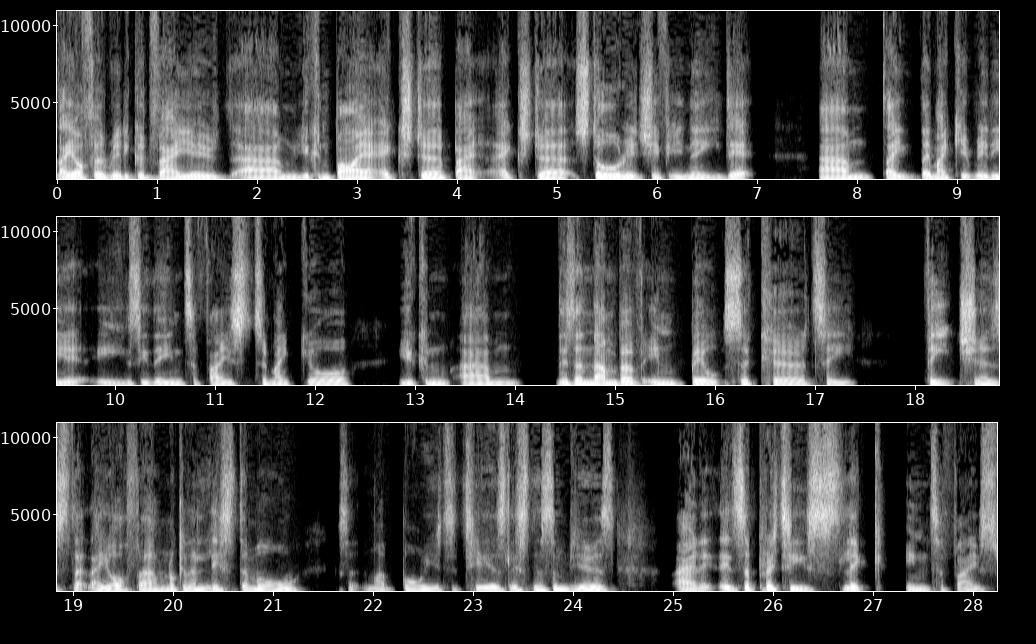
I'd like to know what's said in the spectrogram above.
they offer really good value. Um, you can buy extra extra storage if you need it. Um, they they make it really easy the interface to make your you can um, there's a number of inbuilt security features that they offer. I'm not going to list them all because it might bore you to tears, listeners and viewers. And it, it's a pretty slick interface.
